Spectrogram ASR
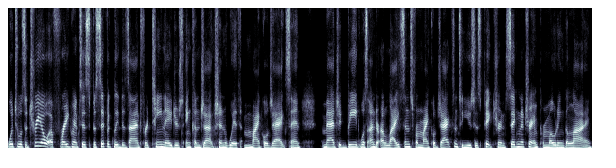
which was a trio of fragrances specifically designed for teenagers in conjunction with Michael Jackson. Magic Beat was under a license from Michael Jackson to use his picture and signature in promoting the line.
